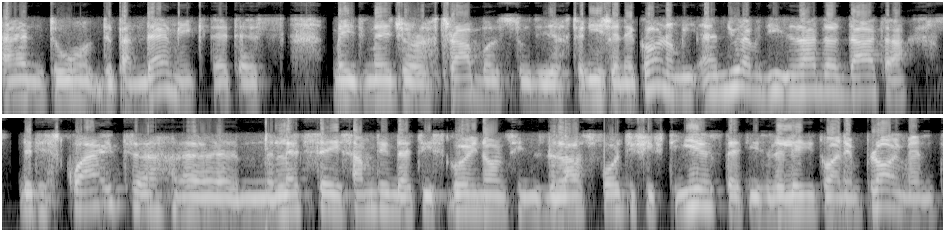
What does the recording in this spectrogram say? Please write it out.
and to the pandemic that has made major troubles to the Tunisian economy. And you have these other data that is quite, uh, um, let's say, something that is going on since the last 40, 50 years that is related to unemployment.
